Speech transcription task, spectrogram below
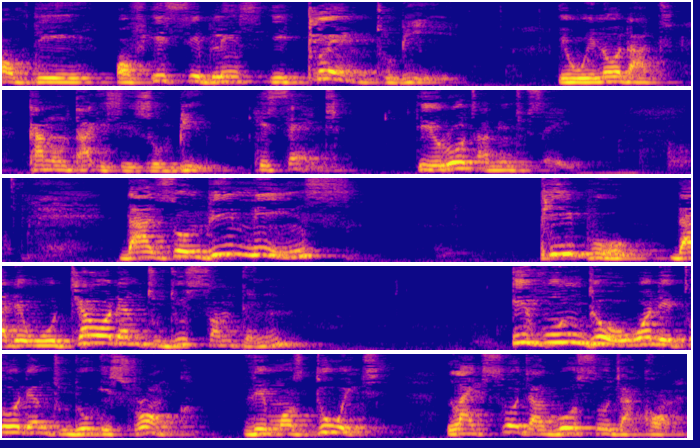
of the of his siblings he claimed to be. You will know that Kanonta is a zombie. He said, he wrote, I mean to say, that zombie means people that they will tell them to do something, even though what they told them to do is wrong, they must do it. Like soldier go, soldier come.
